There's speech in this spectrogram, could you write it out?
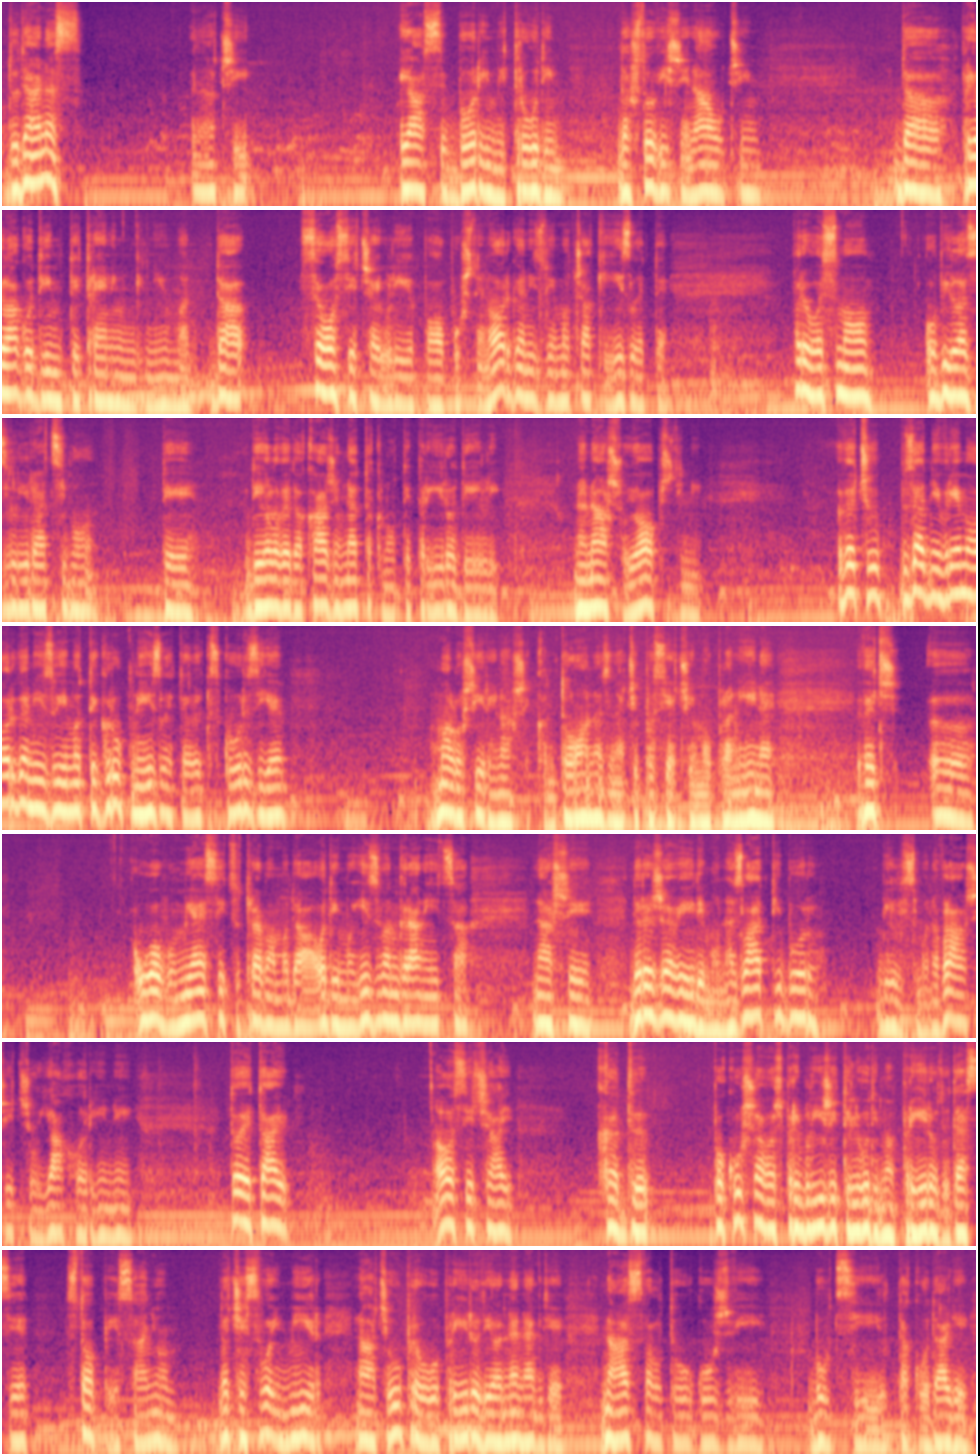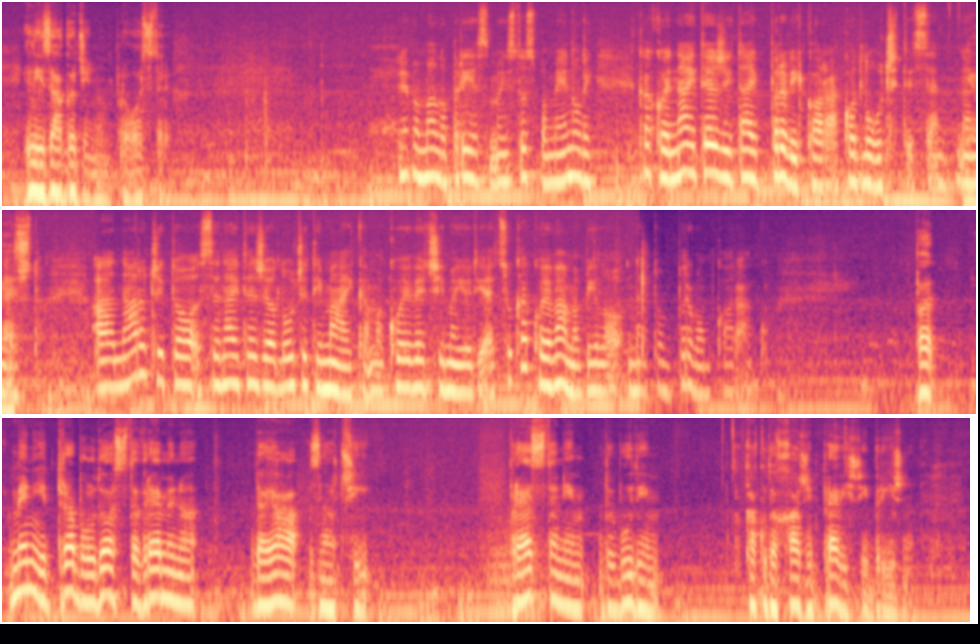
do danas, znači, ja se borim i trudim da što više naučim, da prilagodim te trening njima, da se osjećaju lijepo opušteno, organizujemo čak i izlete. Prvo smo obilazili recimo te dijelove, da kažem, netaknute prirode ili na našoj opštini. Već u zadnje vrijeme organizujemo te grupne izlete ili ekskurzije malo šire naše kantona, znači posjećujemo planine. Već uh, u ovom mjesecu trebamo da odimo izvan granica naše države, idemo na Zlatibor, bili smo na Vlašiću, Jahorini. To je taj osjećaj kad pokušavaš približiti ljudima prirodu, da se stopi sa njom, da će svoj mir naći upravo u prirodi, a ne negdje na asfaltu, gužvi, buci ili tako dalje, ili zagađenom prostoru. Evo malo prije smo isto spomenuli kako je najteži taj prvi korak odlučiti se na yes. nešto. A naročito se najteže odlučiti majkama koje već imaju djecu. Kako je vama bilo na tom prvom koraku? Pa meni je trebalo dosta vremena da ja, znači, prestanem da budem, kako da kažem, previše brižna.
